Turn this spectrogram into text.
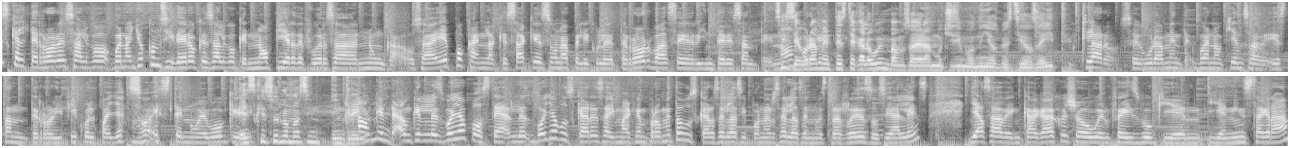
es que el terror es algo, bueno, yo considero que es algo que no pierde fuerza nunca. O sea, época en la que saques una película de terror va a ser interesante, ¿no? Sí, seguramente este Halloween vamos a ver a muchísimos niños vestidos de It. Porque- claro, seguramente. Bueno, quién sabe, es tan terrorífico el payaso este. Este nuevo que... Es que eso es lo más in- increíble. Aunque, aunque les voy a postear, les voy a buscar esa imagen, prometo buscárselas y ponérselas en nuestras redes sociales. Ya saben, Cagajo Show en Facebook y en, y en Instagram.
